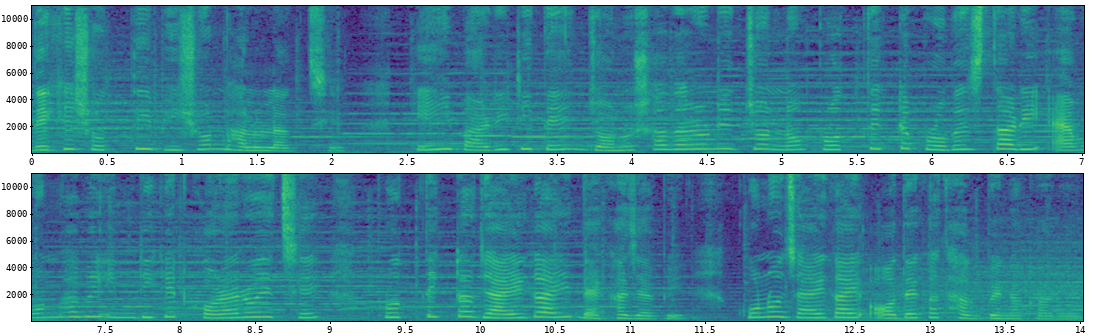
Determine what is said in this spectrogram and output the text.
দেখে সত্যি ভীষণ ভালো লাগছে। এই বাড়িটিতে জনসাধারণের জন্য প্রত্যেকটা প্রবেশদ্বারই এমনভাবে ইন্ডিকেট করা রয়েছে, প্রত্যেকটা জায়গায় দেখা যাবে। কোনো জায়গায় অদেখা থাকবে না কারোর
